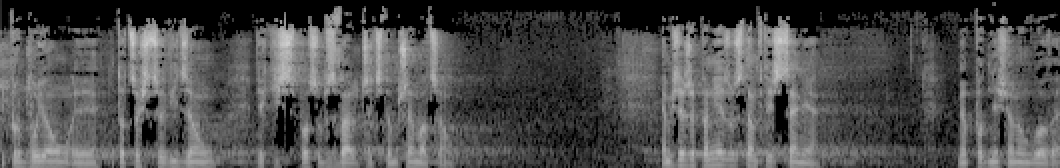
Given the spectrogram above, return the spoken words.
I próbują y, to coś, co widzą, w jakiś sposób zwalczyć tą przemocą. Ja myślę, że Pan Jezus tam w tej scenie miał podniesioną głowę.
